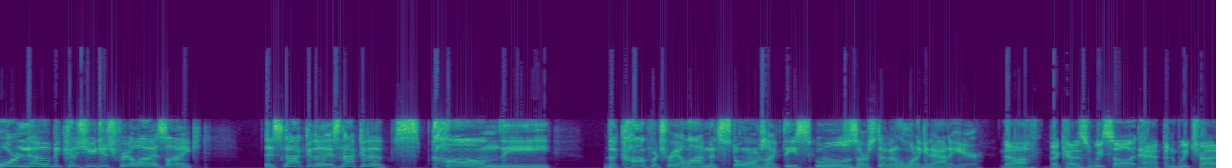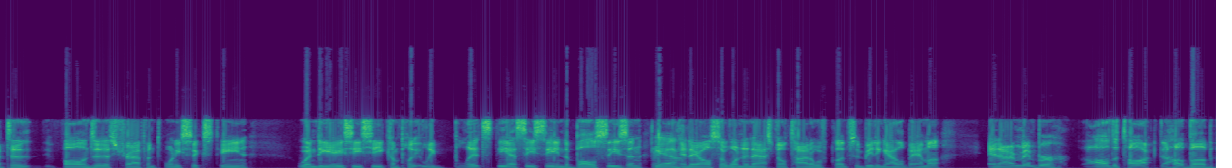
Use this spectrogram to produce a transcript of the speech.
or no? Because you just realize like it's not gonna it's not gonna calm the the conference realignment storms, like these schools are still going to want to get out of here. No, because we saw it happen. We tried to fall into this trap in 2016 when the ACC completely blitzed the SEC in the bowl season. Yeah. And they also won the national title with Clemson beating Alabama. And I remember all the talk, the hubbub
